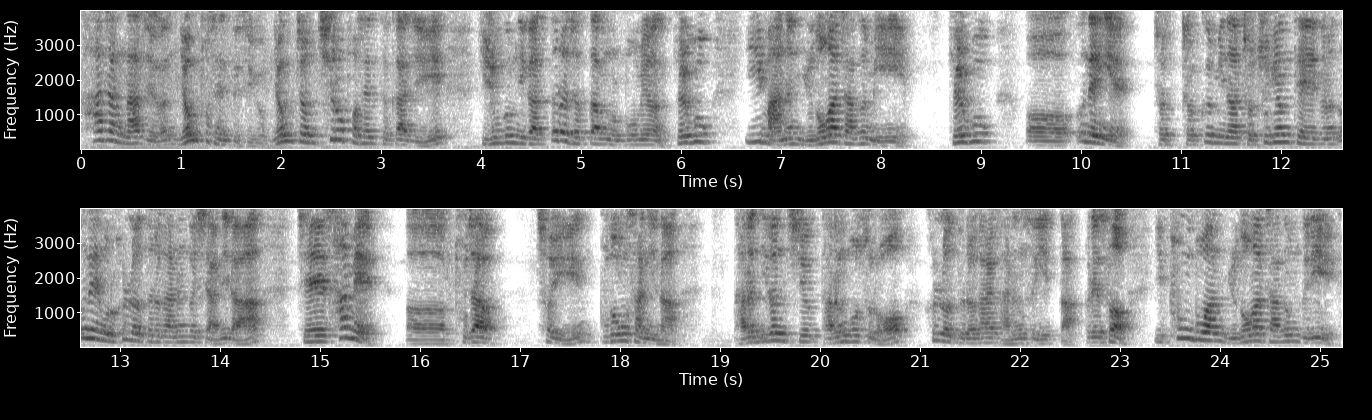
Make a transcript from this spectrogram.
가장 낮은 0% 지금 0.75%까지 기준금리가 떨어졌다는 걸 보면 결국 이 많은 유동화 자금이 결국 어, 은행에 저, 적금이나 저축 형태의 그런 은행으로 흘러 들어가는 것이 아니라 제3의 어, 투자처인 부동산이나 다른 이런 지역 다른 곳으로 흘러 들어갈 가능성이 있다. 그래서 이 풍부한 유동화 자금들이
